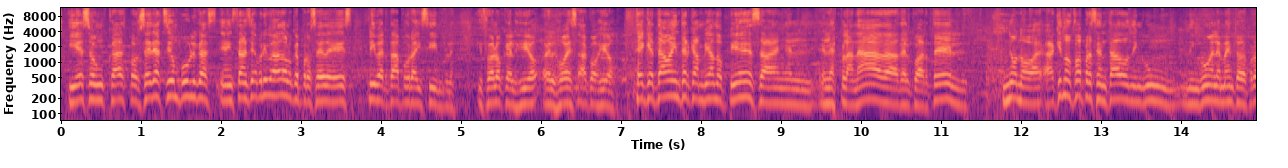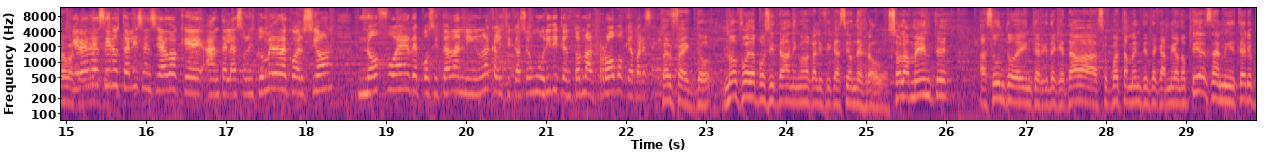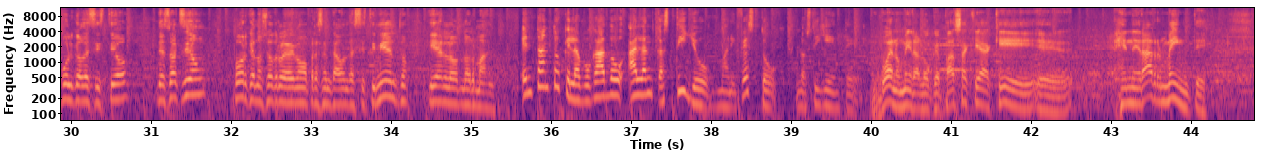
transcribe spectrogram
y eso es un caso, por ser de acción pública en instancia privada, lo que procede es libertad pura y simple. Y fue lo que el, juez acogió. El que estaba intercambiando piezas en, la explanada del cuartel, no, no, aquí no fue presentado ningún, ningún elemento de prueba. ¿Quiere decir usted, licenciado, que ante la solicitud media de coerción no fue depositada ninguna calificación jurídica en torno al robo que aparece en el Perfecto, no fue depositada ninguna calificación de robo, solamente asunto de, de que estaba supuestamente intercambiando piezas, el Ministerio Público desistió de su acción porque nosotros le habíamos presentado un desistimiento y es lo normal en tanto que el abogado Alan Castillo manifestó lo siguiente. Bueno, mira, lo que pasa es que aquí eh, generalmente,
